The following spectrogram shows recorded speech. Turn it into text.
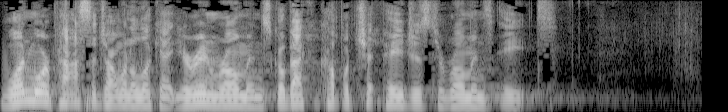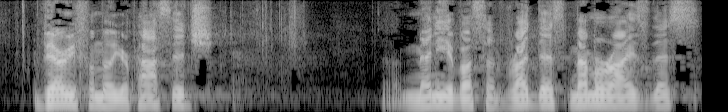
One more passage I want to look at. You're in Romans. Go back a couple pages to Romans 8. Very familiar passage. Uh, many of us have read this, memorized this.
